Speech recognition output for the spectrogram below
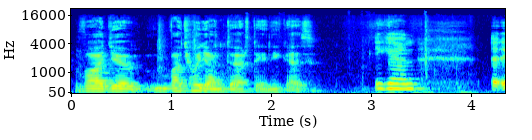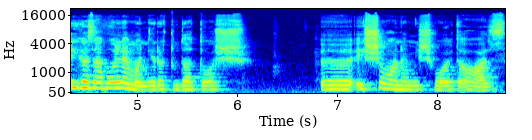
Vagy, vagy hogyan történik ez? Igen, igazából nem annyira tudatos, és soha nem is volt az.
